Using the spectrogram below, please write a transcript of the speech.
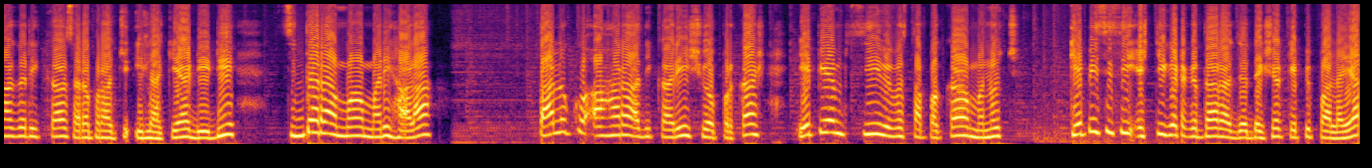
ನಾಗರಿಕ ಸರಬರಾಜು ಇಲಾಖೆಯ ಡಿಡಿ ಸಿದ್ದರಾಮ ಮರಿಹಾಳ, ತಾಲೂಕು ಆಹಾರ ಅಧಿಕಾರಿ ಶಿವಪ್ರಕಾಶ್, ಎಪಿಎಂಸಿ ವ್ಯವಸ್ಥಾಪಕ ಮನೋಜ್, ಕೆಪಿಸಿಸಿ ಎಸ್ಟಿ ಘಟಕದ ರಾಜ್ಯಾಧ್ಯಕ್ಷ ಕೆಪಿ ಪಾಲಯ್ಯ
